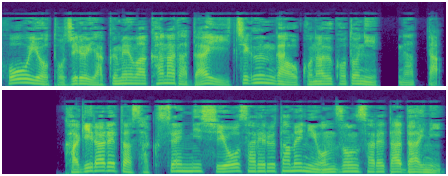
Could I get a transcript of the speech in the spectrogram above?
包囲を閉じる役目はカナダ第一軍が行うことになった。限られた作戦に使用されるために温存された第二、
